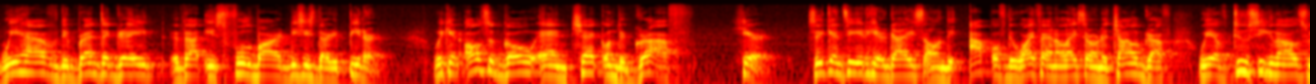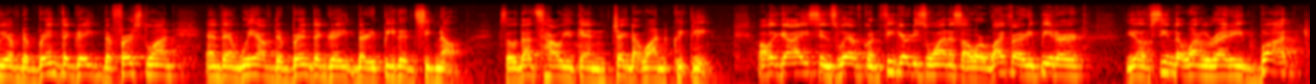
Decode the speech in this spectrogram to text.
we have the Brent the Great that is full bar. This is the repeater. We can also go and check on the graph here. So you can see it here guys on the app of the Wi-Fi analyzer on the channel graph. We have two signals. We have the Brent the the first one, and then we have the Brent the Great, the repeated signal. So that's how you can check that one quickly. Okay guys, since we have configured this one as our Wi-Fi repeater, you have seen that one already, but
